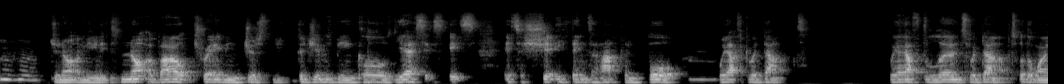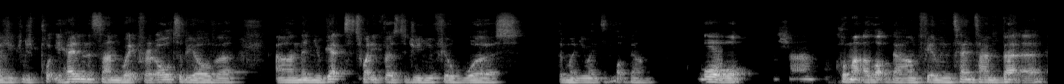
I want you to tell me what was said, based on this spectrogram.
Mm-hmm. Do you know what I mean? It's not about training just the gyms being closed. Yes, it's it's it's a shitty thing to happen, but mm. we have to adapt. We have to learn to adapt. Otherwise, you can just put your head in the sand, wait for it all to be over, and then you'll get to 21st of June, you'll feel worse than when you entered lockdown. Yeah, or sure. come out of lockdown feeling 10 times better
